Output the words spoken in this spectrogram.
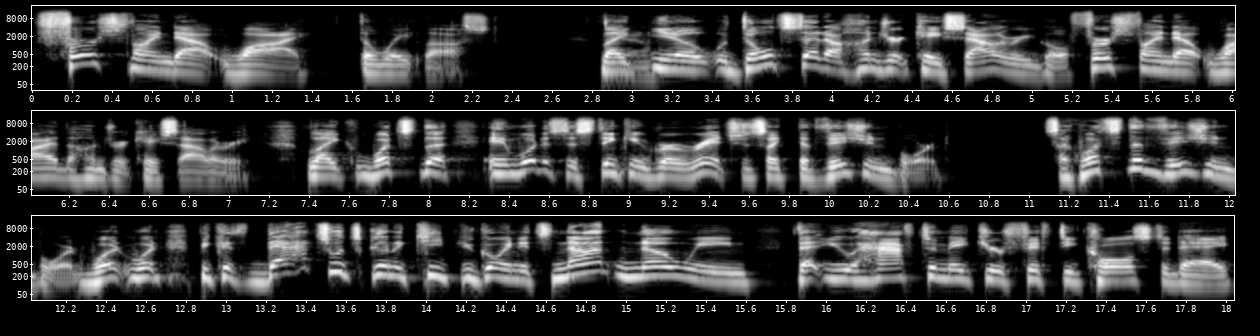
first find out why the weight loss. Like, Yeah. you know, don't set a 100K salary goal. First find out why the 100K salary. Like, what's the, and what is this Think and Grow Rich? It's like the vision board. It's like, what's the vision board? What, what, because that's what's going to keep you going. It's not knowing that you have to make your 50 calls today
